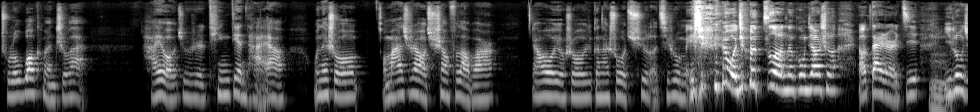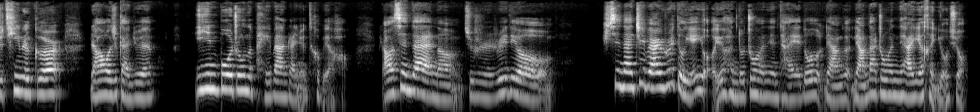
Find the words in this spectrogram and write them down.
除了 Walkman 之外，还有就是听电台啊。我那时候我妈就让我去上辅导班儿，然后我有时候就跟她说我去了，其实我没 去，我就坐那公交车，然后戴着耳机，一路就听着歌儿，然后我就感觉音波中的陪伴感觉特别好。然后现在呢，就是 radio，现在这边 radio 也有，有很多中文电台，也都两个两大中文电台也很优秀，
